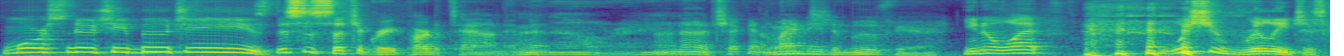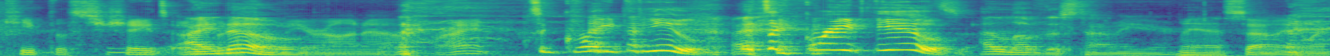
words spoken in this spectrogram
More snoochie boochies. This is such a great part of town, isn't it? No, right. I know. Check it I out. might need to move here. You know what? we should really just keep the shades open I know. from here on out, right? It's a great view. It's a great view. I love this time of year. Yeah, so anyway.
